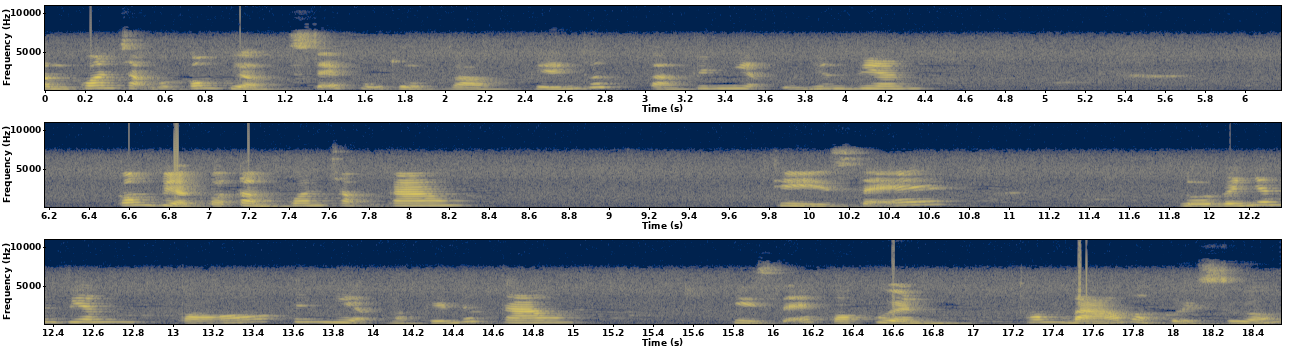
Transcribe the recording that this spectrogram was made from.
Tầm quan trọng của công việc sẽ phụ thuộc vào kiến thức và kinh nghiệm của nhân viên. Công việc có tầm quan trọng cao thì sẽ, đối với nhân viên có kinh nghiệm và kiến thức cao thì sẽ có quyền thông báo và khởi xướng.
